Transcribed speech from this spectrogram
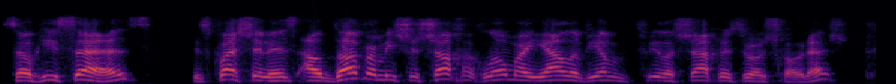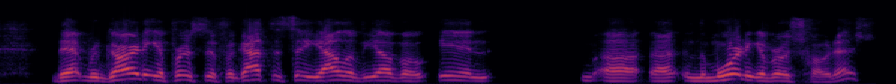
So he says, his question is, Al davar lomar yalav chodesh that regarding a person who forgot to say Yalav Yavo in uh, uh, in the morning of Rosh Chodesh,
